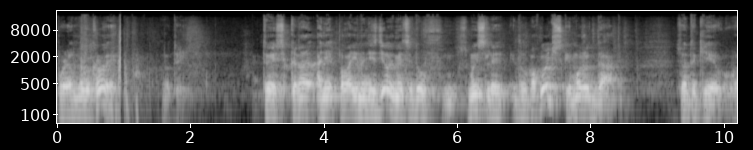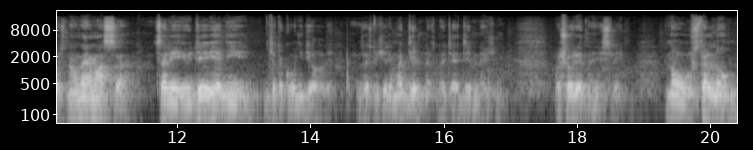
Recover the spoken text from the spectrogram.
пролил много крови внутри. То есть, когда они половину не сделали, имеется в виду в смысле идолопоклонческой, может, да. Все-таки основная масса царей Иудеи, они ничего такого не делали, за исключением отдельных, но эти отдельные очень большой вред нанесли. Но в остальном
